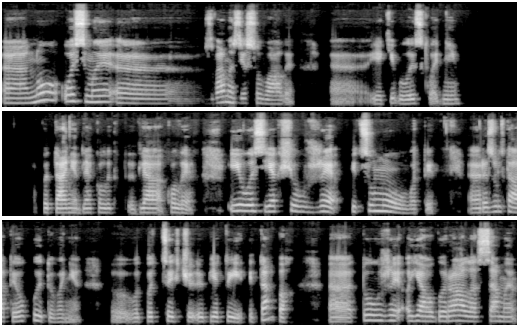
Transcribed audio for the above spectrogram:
Е, ну, ось ми е, з вами з'ясували, е, які були складні питання для для колег. І ось якщо вже підсумовувати е, результати опитування е, от по цих п'яти етапах, е, то вже я обирала саме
